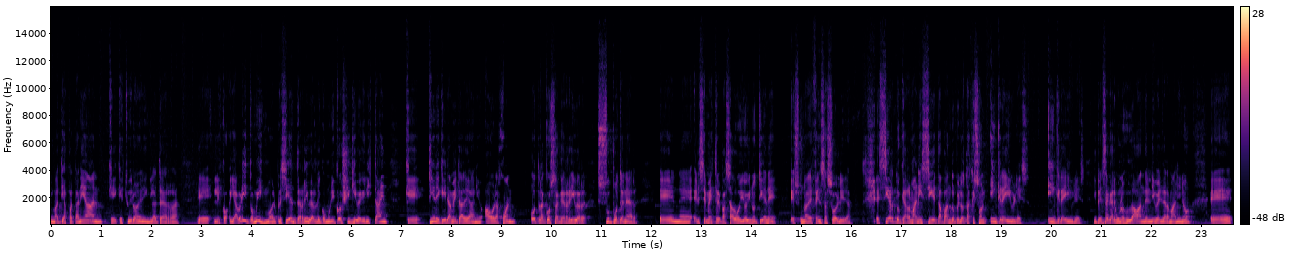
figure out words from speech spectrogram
Matías Patanián, que, estuvieron en Inglaterra, y a Brito mismo, el presidente de River, le comunicó Chiqui Begiristain que tiene que ir a mitad de año. Ahora, Juan, otra cosa que River supo tener en eh, el semestre pasado y hoy no tiene es una defensa sólida. Es cierto que Armani sigue tapando pelotas que son increíbles, increíbles. Y pensé que algunos dudaban del nivel de Armani, ¿no? Eh,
